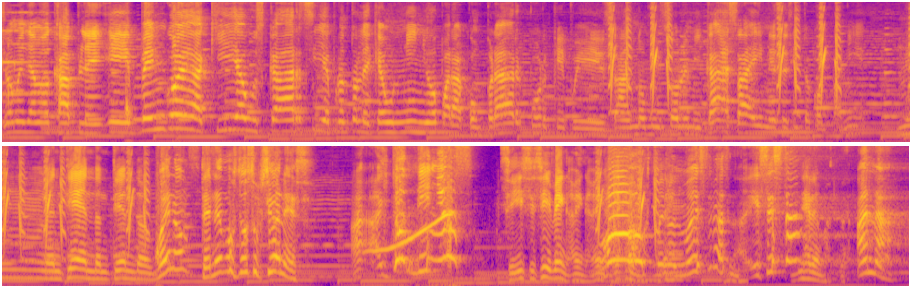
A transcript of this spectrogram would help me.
Yo me llamo Capley y vengo aquí a buscar si de pronto le queda un niño para comprar porque pues ando muy solo en mi casa y necesito compañía. Mm, entiendo, entiendo. Bueno, tenemos dos opciones. Ah, ¿Hay dos niños? Sí, sí, sí, venga, venga, venga. ¡Oh! ¿Me los muestras? ¿Es esta? Ana.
